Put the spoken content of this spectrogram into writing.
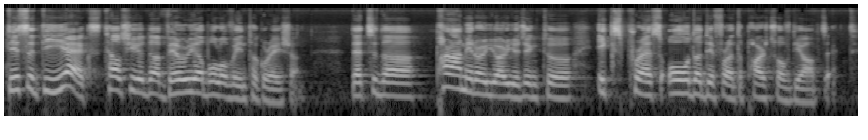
this dx tells you the variable of integration. That's the parameter you are using to express all the different parts of the object.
